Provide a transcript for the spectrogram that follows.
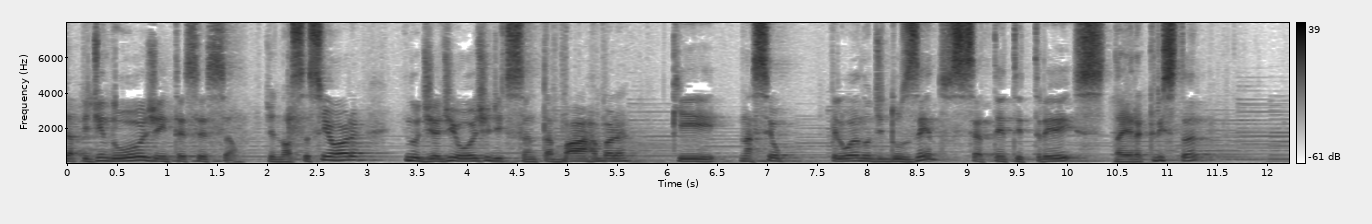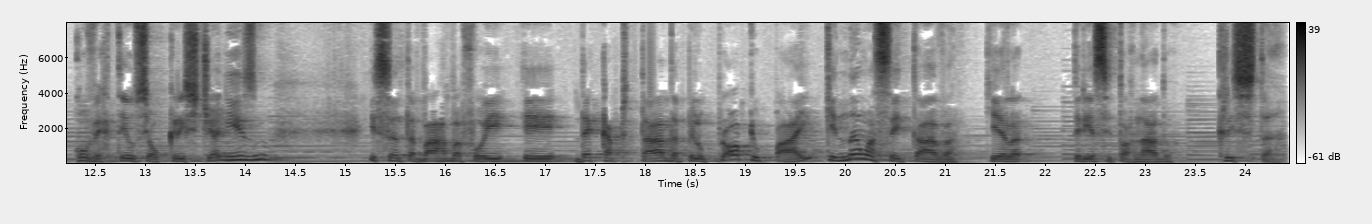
já pedindo hoje a intercessão de Nossa Senhora e no dia de hoje de Santa Bárbara, que nasceu pelo ano de 273 da era cristã, converteu-se ao cristianismo e Santa Bárbara foi eh, decapitada pelo próprio pai, que não aceitava que ela teria se tornado cristã,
